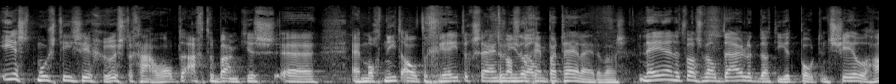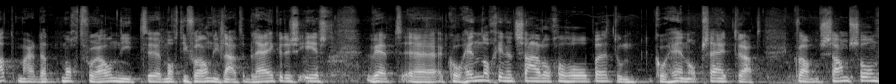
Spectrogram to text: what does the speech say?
eerst moest hij zich rustig houden op de achterbankjes. Uh, en mocht niet al te gretig zijn. Toen was hij nog wel... geen partijleider was? Nee, en het was wel duidelijk dat hij het potentieel had... maar dat mocht, vooral niet, uh, mocht hij vooral niet laten blijken. Dus eerst werd uh, Cohen nog in het zadel geholpen. Toen Cohen opzij trad, kwam Samson.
